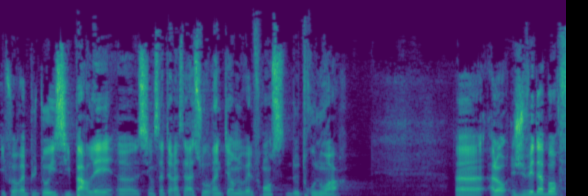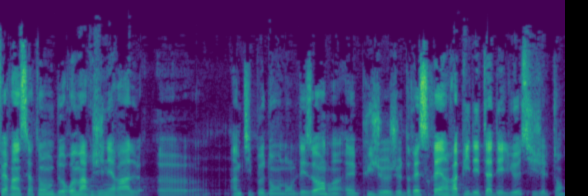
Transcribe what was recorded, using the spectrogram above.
il faudrait plutôt ici parler, euh, si on s'intéresse à la souveraineté en Nouvelle-France, de trou noir. Euh, alors, je vais d'abord faire un certain nombre de remarques générales, un petit peu dans, le désordre, et puis je, dresserai un rapide état des lieux, si j'ai le temps,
